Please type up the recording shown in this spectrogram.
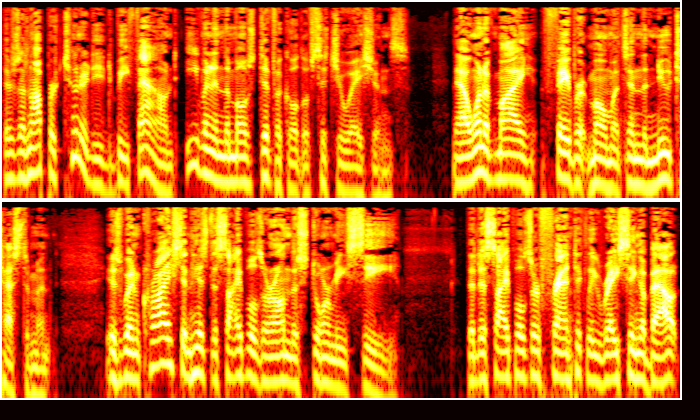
There's an opportunity to be found even in the most difficult of situations. Now, one of my favorite moments in the New Testament is when Christ and his disciples are on the stormy sea. The disciples are frantically racing about,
